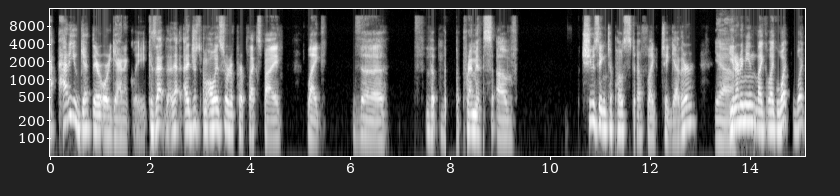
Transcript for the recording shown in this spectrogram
H- how do you get there organically? Because that, that I just I'm always sort of perplexed by like the the the premise of choosing to post stuff like together Yeah. you know what i mean like like what what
